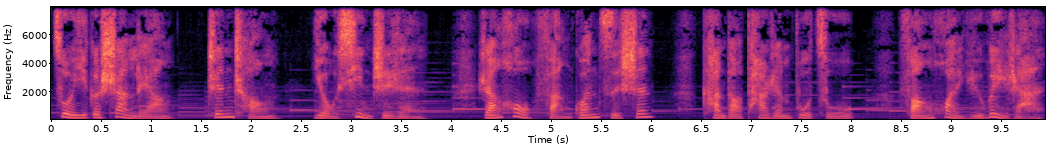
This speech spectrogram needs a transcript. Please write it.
做一个善良、真诚、有信之人，然后反观自身。看到他人不足，防患于未然。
